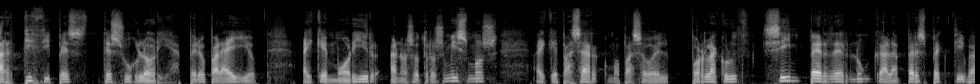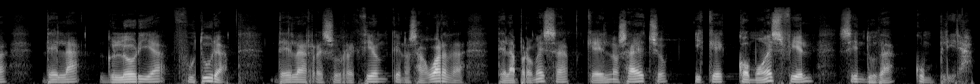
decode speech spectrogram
partícipes de su gloria. Pero para ello hay que morir a nosotros mismos, hay que pasar, como pasó él, por la cruz, sin perder nunca la perspectiva de la gloria futura, de la resurrección que nos aguarda, de la promesa que él nos ha hecho y que, como es fiel, sin duda cumplirá.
